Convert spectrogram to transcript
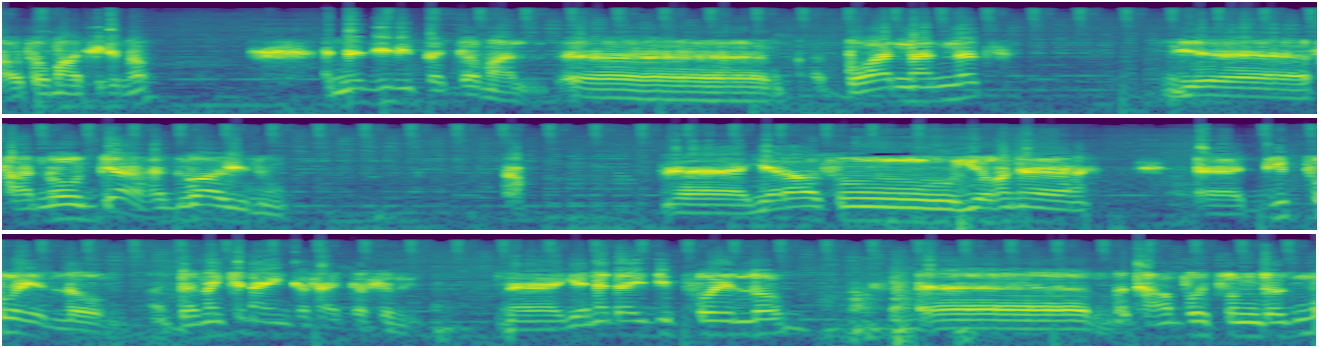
አውቶማቲክ ነው። እነዚህን ይጠቀማል። በዋናነት የፋኖ ውጊያ ህዝባዊ ነው። የራሱ የሆነ ዲፖ የለውም። በመኪና አይንቀሳቀስም። የነዳጅ ዲፖ የለውም። ካምፖቹም ደግሞ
